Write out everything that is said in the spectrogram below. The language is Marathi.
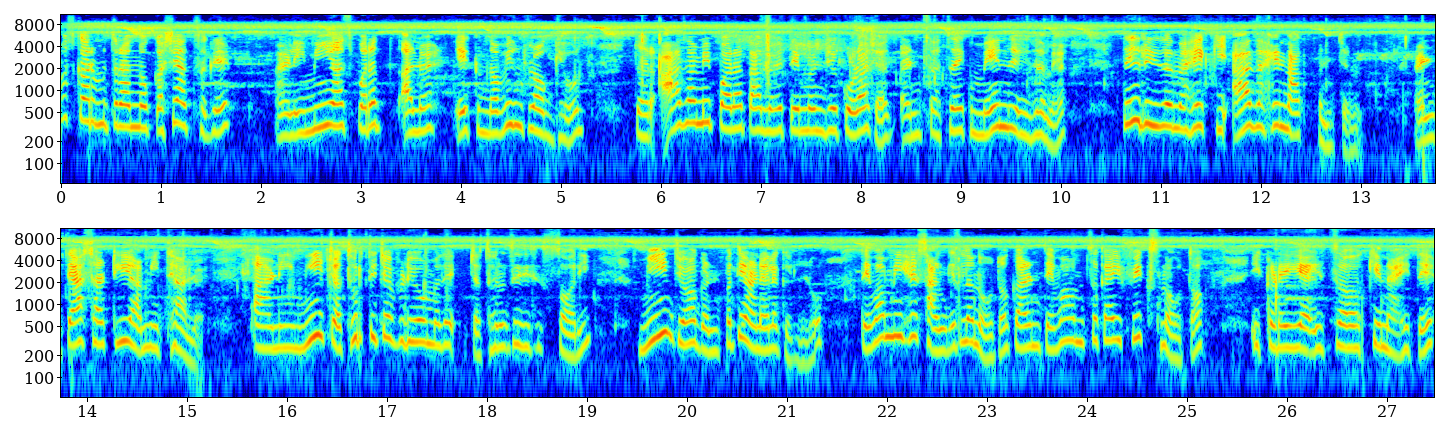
नमस्कार मित्रांनो कसे आहात सगळे? आणि मी आज परत आलो आहे एक नवीन ब्लॉग घेऊन. तर आज आम्ही परत आलो आहे ते म्हणजे कोळाशात आणि त्याचं एक मेन रिझन आहे. ते रिझन आहे की आज आहे नागपंचमी आणि त्यासाठी आम्ही इथे आलो आहे आणि मी चतुर्थीच्या व्हिडिओमध्ये चतुर्थी सॉरी मी जेव्हा गणपती आणायला गेलो तेव्हा मी हे सांगितलं नव्हतं. कारण तेव्हा आमचं काही फिक्स नव्हतं इकडे यायचं की नाही ते.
